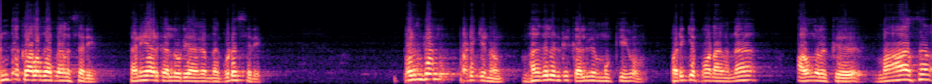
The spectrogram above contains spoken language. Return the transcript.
எந்த காலேஜா இருந்தாலும் சரி தனியார் கல்லூரியாக இருந்தா கூட சரி பெண்கள் படிக்கணும். மகளிருக்கு கல்வி முக்கியம். படிக்க போனாங்கன்னா அவங்களுக்கு மாசம்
